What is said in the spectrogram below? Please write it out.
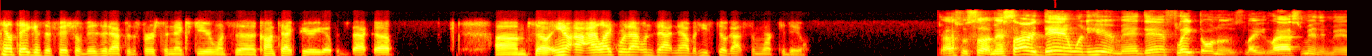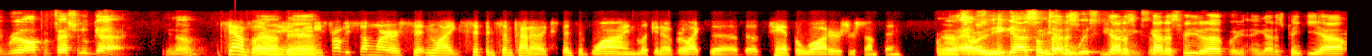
He'll take his official visit after the first of next year once the contact period opens back up. Um, so, you know, I, I like where that one's at now, but he's still got some work to do. That's what's up, man. Sorry, Dan wasn't here, man. Dan flaked on us like last minute, man. Real unprofessional guy, you know. Sounds like Yeah, Dan, Dan. man. He's probably somewhere sitting like sipping some kind of expensive wine, looking over like the the Tampa waters or something. Yeah, sorry. He got some He type got of his, whiskey. got thing, his, so- got his feet up and got his pinky out.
